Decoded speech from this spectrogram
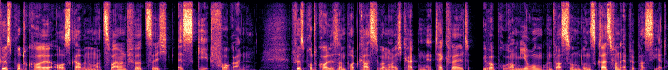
Fürs Protokoll Ausgabe Nummer 42. Es geht voran. Fürs Protokoll ist ein Podcast über Neuigkeiten in der Tech-Welt, über Programmierung und was so im Dunstkreis von Apple passiert.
